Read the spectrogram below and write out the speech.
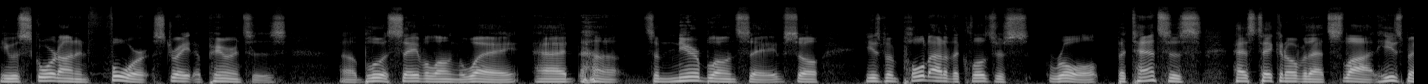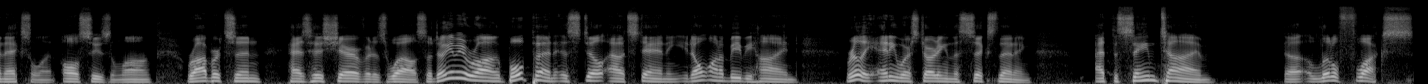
He was scored on in four straight appearances, uh, blew a save along the way, had uh, some near blown saves. So he's been pulled out of the closer's role. Betances has taken over that slot. He's been excellent all season long. Robertson has his share of it as well. So don't get me wrong, bullpen is still outstanding. You don't want to be behind really anywhere starting in the sixth inning. At the same time, uh, a little flux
